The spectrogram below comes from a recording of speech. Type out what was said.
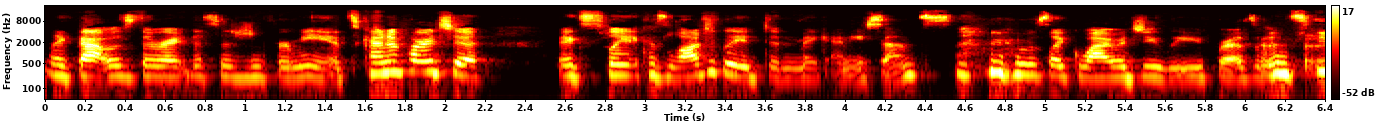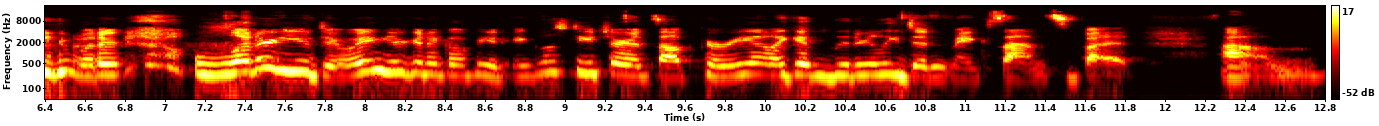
like that was the right decision for me. It's kind of hard to explain because logically it didn't make any sense. it was like, why would you leave residency? what are what are you doing? You're gonna go be an English teacher in South Korea? Like it literally didn't make sense. But um,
